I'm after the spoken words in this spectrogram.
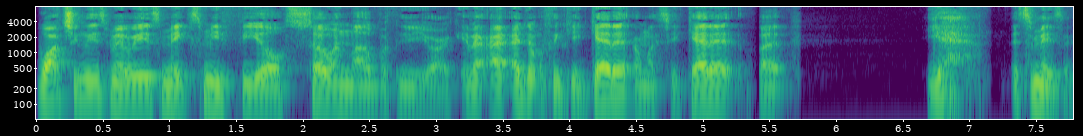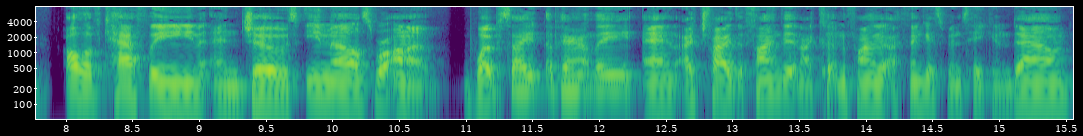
Watching these movies makes me feel so in love with New York, and I, I don't think you get it unless you get it. But yeah, it's amazing. All of Kathleen and Joe's emails were on a website apparently, and I tried to find it and I couldn't find it. I think it's been taken down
